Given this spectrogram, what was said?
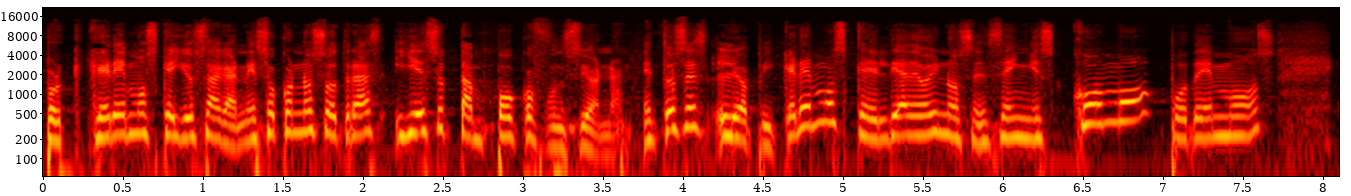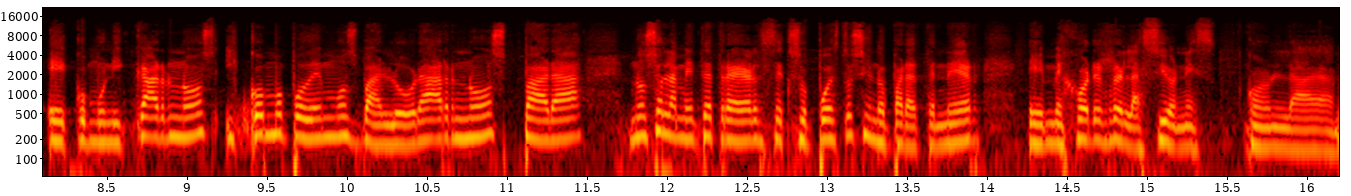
Porque queremos que ellos hagan eso con nosotras y eso tampoco funciona. Entonces, Leopi, queremos que el día de hoy nos enseñes cómo podemos eh, comunicarnos y cómo podemos valorarnos para no solamente atraer al sexo opuesto, sino para tener eh, mejores relaciones con, la,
